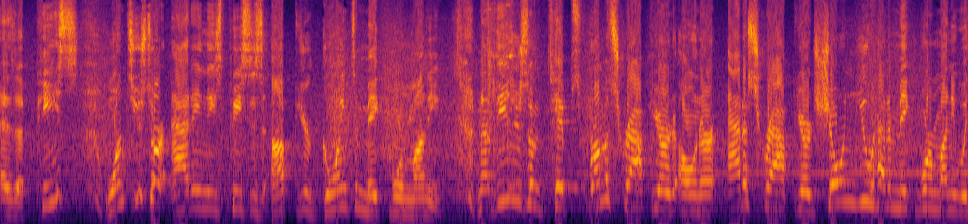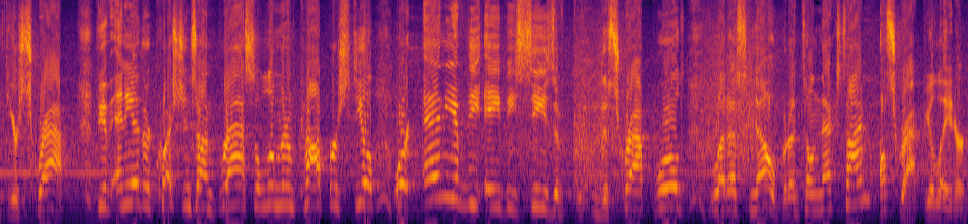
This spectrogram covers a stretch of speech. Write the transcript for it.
as a piece, once you start adding adding these pieces up, you're going to make more money. Now, these are some tips from a scrapyard owner at a scrapyard showing you how to make more money with your scrap. If you have any other questions on brass, aluminum, copper, steel, or any of the ABCs of the scrap world, let us know. But until next time, I'll scrap you later.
